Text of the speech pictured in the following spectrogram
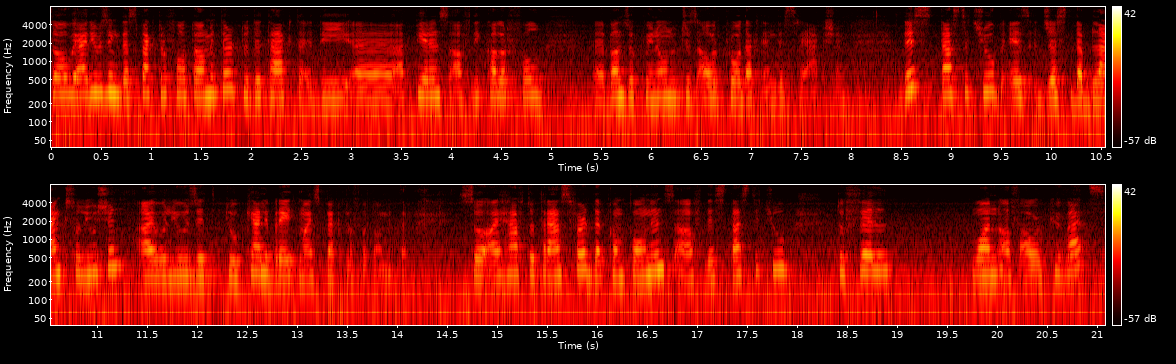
So we are using the spectrophotometer to detect the uh, appearance of the colorful uh, benzoquinone, which is our product in this reaction. This test tube is just the blank solution. I will use it to calibrate my spectrophotometer. So I have to transfer the components of this test tube to fill one of our cuvettes.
